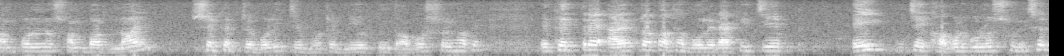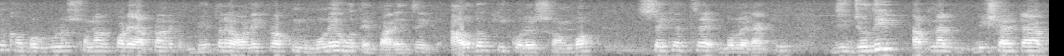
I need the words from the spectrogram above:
সম্পন্ন সম্ভব নয়, সেক্ষেত্রে বলি যে ভোটের নিয়োগ কিন্তু অবশ্যই হবে। এক্ষেত্রে আরেকটা কথা বলে রাখি যে এই যে খবরগুলো শুনছেন, খবরগুলো শোনার পরে আপনার ভেতরে অনেক রকম মনে হতে পারে যে আদৌ কি করে সম্ভব। সেক্ষেত্রে বলে রাখি যে যদি আপনার বিষয়টা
